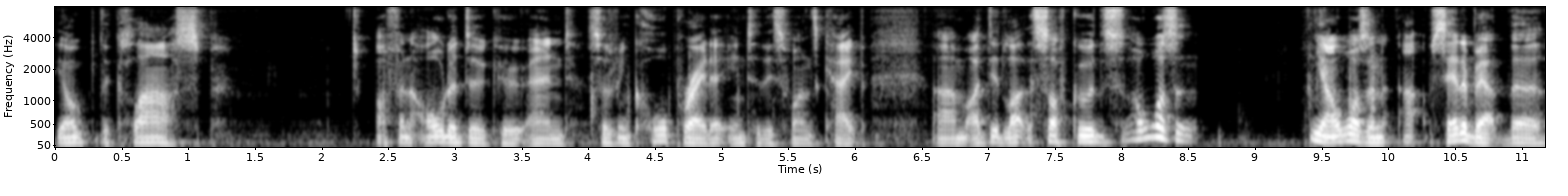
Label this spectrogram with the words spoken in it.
the old the clasp off an older Dooku and sort of incorporate it into this one's cape. Um, I did like the soft goods. I wasn't you know, I wasn't upset about the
